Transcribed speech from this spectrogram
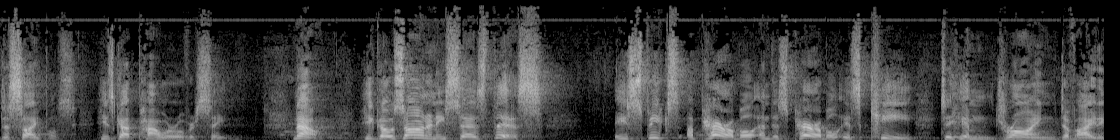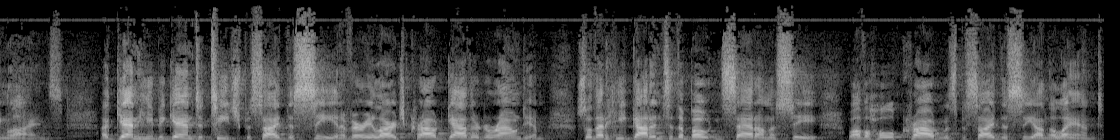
disciples. He's got power over Satan. Now, he goes on and he says this he speaks a parable, and this parable is key to him drawing dividing lines. Again, he began to teach beside the sea, and a very large crowd gathered around him, so that he got into the boat and sat on the sea, while the whole crowd was beside the sea on the land.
